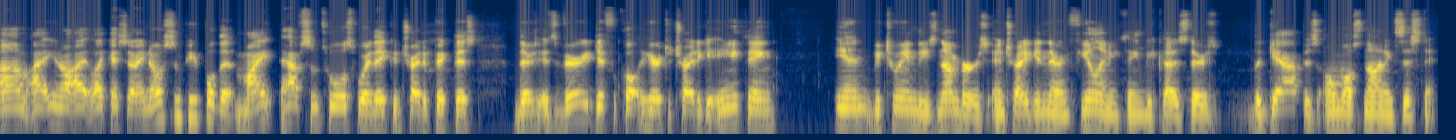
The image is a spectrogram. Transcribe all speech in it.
Um, I, you know, I like I said, I know some people that might have some tools where they could try to pick this. There's, it's very difficult here to try to get anything in between these numbers and try to get in there and feel anything because there's the gap is almost non-existent.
